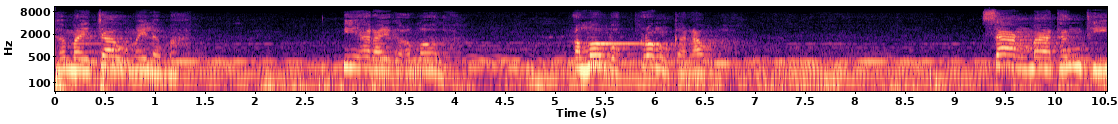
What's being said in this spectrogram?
ทำไมเจ้าไม่ละหมาด มีอะไรกับอัลลอฮ์เหรออัลลอฮ์บกพร่องกับเราเหรอ สร้างมาทั้งที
